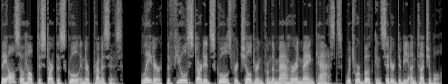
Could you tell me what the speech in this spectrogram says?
They also helped to start the school in their premises. Later, the Phules started schools for children from the Mahar and Mang castes, which were both considered to be untouchable.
